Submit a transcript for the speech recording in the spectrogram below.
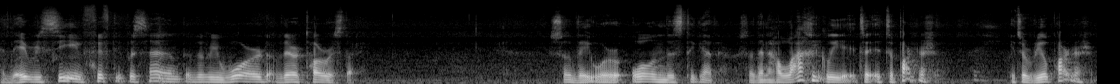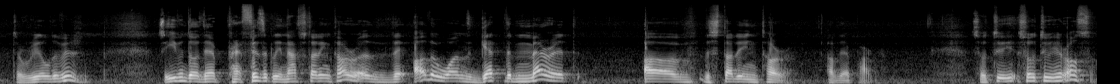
and they received 50% of the reward of their Torah study. So they were all in this together. So then halachically, it's a, it's a partnership. It's a real partnership. It's a real division. So even though they're physically not studying Torah, the other ones get the merit of the studying Torah of their partner. So to, so to here also.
